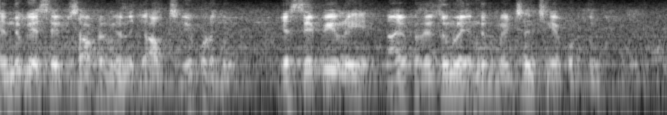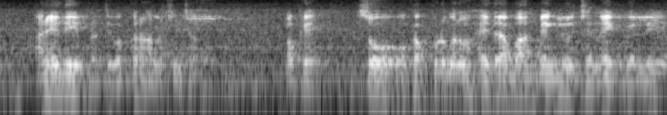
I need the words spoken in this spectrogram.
ఎందుకు ఎస్ఏపి సాఫ్ట్వేర్ మీద నేను జాబ్ చేయకూడదు? ఎస్ఏపిని నా యొక్క రెజ్యూమ్లో ఎందుకు మెన్షన్ చేయకూడదు? అనేది ప్రతి ఒక్కరూ ఆలోచించాలి. ఓకే సో ఒకప్పుడు మనం హైదరాబాద్ బెంగళూరు చెన్నైకి వెళ్ళి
